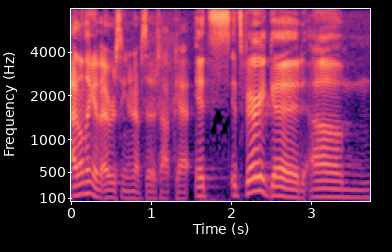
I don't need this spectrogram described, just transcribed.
I don't think I've ever seen an episode of Top Cat. It's it's very good. Um,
